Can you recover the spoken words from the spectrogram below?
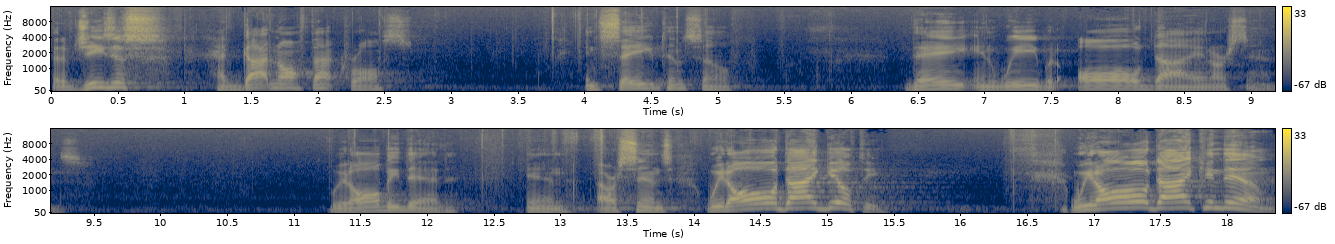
that if Jesus had gotten off that cross and saved himself, they and we would all die in our sins. We'd all be dead in our sins. We'd all die guilty. We'd all die condemned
